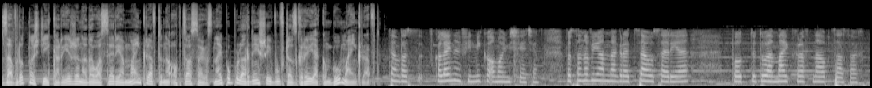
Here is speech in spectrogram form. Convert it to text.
Zawrotność jej karierze nadała seria Minecraft na obcasach z najpopularniejszej wówczas gry, jaką był Minecraft. witam Was w kolejnym filmiku o moim świecie. Postanowiłam nagrać całą serię pod tytułem Minecraft na obcasach.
